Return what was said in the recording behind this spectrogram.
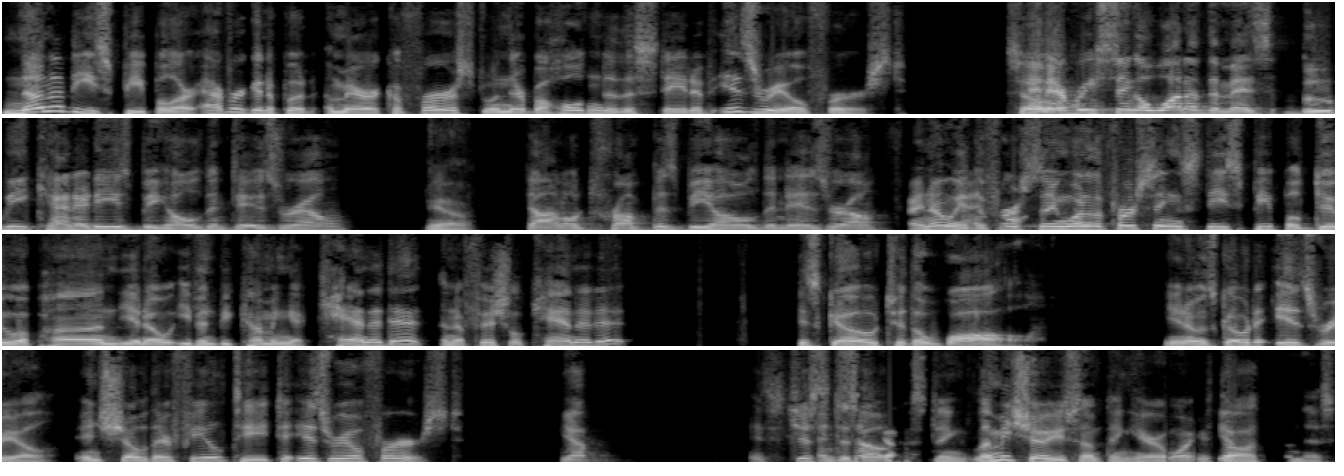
None of these people are ever going to put America first when they're beholden to the state of Israel first. So and every single one of them is Booby Kennedy's beholden to Israel. yeah, Donald Trump is beholden to Israel. I know. The first thing, one of the first things these people do upon you know even becoming a candidate, an official candidate, is go to the wall. You know, is go to Israel and show their fealty to Israel first. Yep. It's just And so- disgusting. Let me show you something here. I want your Yep. thoughts on this.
